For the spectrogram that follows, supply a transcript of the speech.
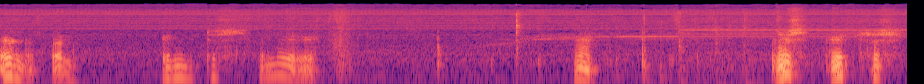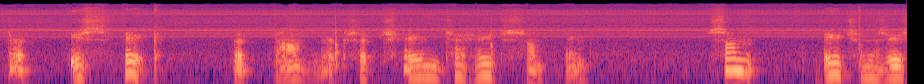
any of and customer. This ancestor is fake, but Dominic's a chain to hate something. Some agencies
